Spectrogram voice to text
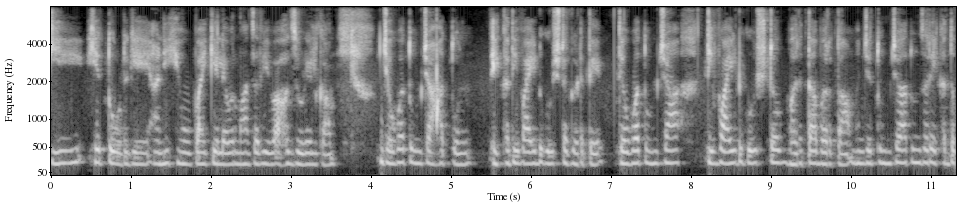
की हे तोडगे आणि हे उपाय केल्यावर माझा विवाह जुळेल का? जेव्हा तुमच्या हातून एखादी वाईट गोष्ट घडते तेव्हा तुमच्या ती वाईट गोष्ट भरता भरता म्हणजे तुमच्या हातून जर एखादं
